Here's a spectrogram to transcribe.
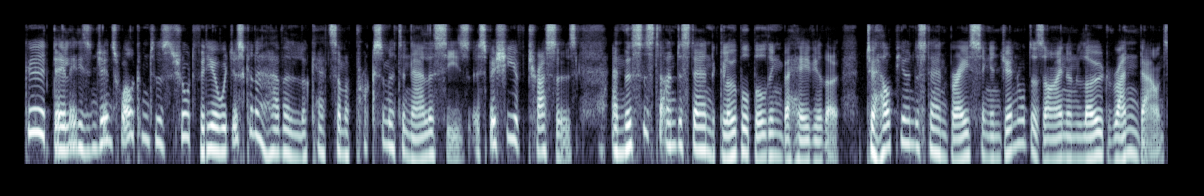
Good day ladies and gents, welcome to this short video. We're just going to have a look at some approximate analyses, especially of trusses, and this is to understand global building behavior though. To help you understand bracing and general design and load rundowns,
